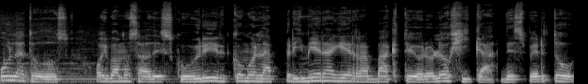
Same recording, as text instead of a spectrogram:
Hola a todos. Hoy vamos a descubrir cómo la primera guerra bacteriológica despertó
